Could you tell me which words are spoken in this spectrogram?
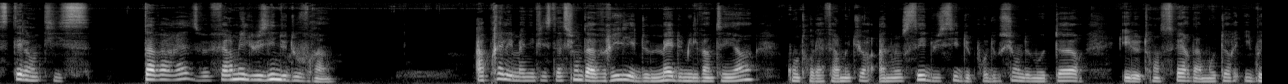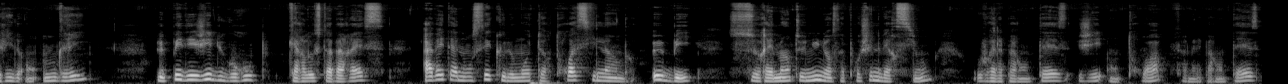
Stellantis. Tavares veut fermer l'usine du Douvrin. Après les manifestations d'avril et de mai 2021 contre la fermeture annoncée du site de production de moteurs et le transfert d'un moteur hybride en Hongrie, le PDG du groupe, Carlos Tavares, avait annoncé que le moteur 3 cylindres EB serait maintenu dans sa prochaine version, ouvrez la parenthèse G en 3, fermez la parenthèse,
